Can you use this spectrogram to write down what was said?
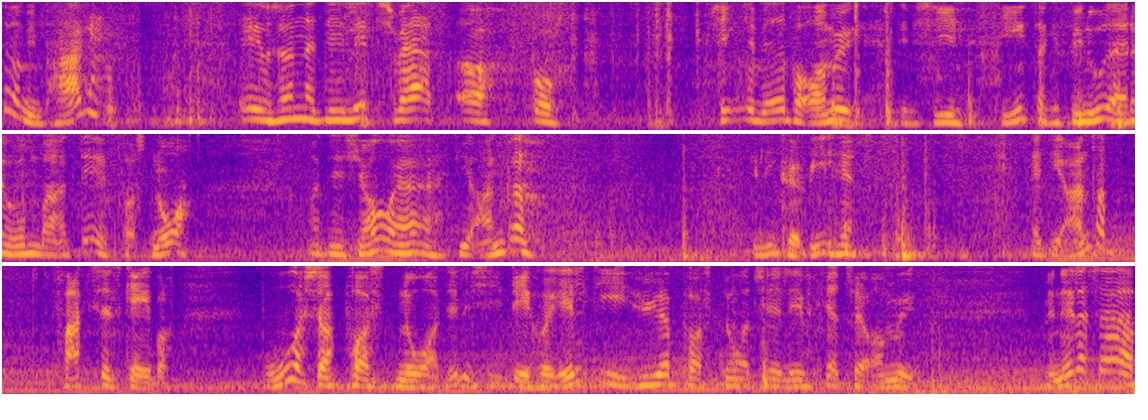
Det var min pakke. Det er jo sådan, at det er lidt svært at få ting leveret på Omø. Det vil sige, det eneste, der kan finde ud af det åbenbart, det er på snor. Og det sjove er, at de andre... Jeg lige køre bil her. At de andre fragtselskaber bruger så PostNord. Det vil sige, DHL de hyrer PostNord til at levere til Omø. Men ellers så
